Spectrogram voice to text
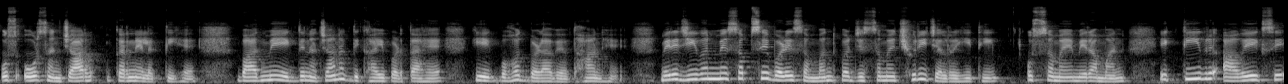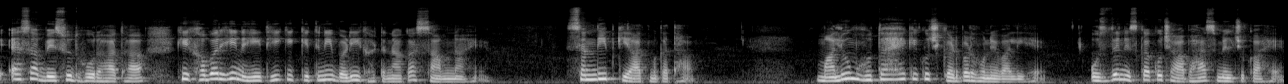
اس اور سنچار کرنے لگتی ہے۔ بعد میں ایک دن اچانک دکھائی پڑتا ہے کہ ایک بہت بڑا ویودھان ہے۔ میرے جیون میں سب سے بڑے سمبند پر جس سمے چھری چل رہی تھی اس سمے میرا من ایک تیور آویگ سے ایسا بے سدھ ہو رہا تھا کہ خبر ہی نہیں تھی کہ کتنی بڑی گھٹنا کا سامنا ہے۔ سندیپ کی آتم کتھا معلوم ہوتا ہے کہ کچھ گڑبڑ ہونے والی ہے۔ اس دن اس کا کچھ آبھاس مل چکا ہے۔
